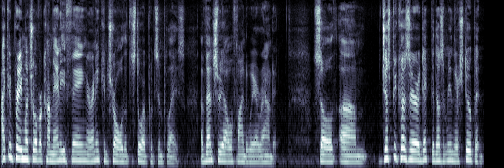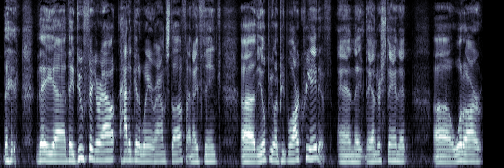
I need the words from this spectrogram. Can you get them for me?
I can pretty much overcome anything or any control that the store puts in place. Eventually, I will find a way around it." So um, just because they're addicted doesn't mean they're stupid. They they uh, they do figure out how to get away around stuff, and I think uh, the opioid people are creative and they they understand that uh, what our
